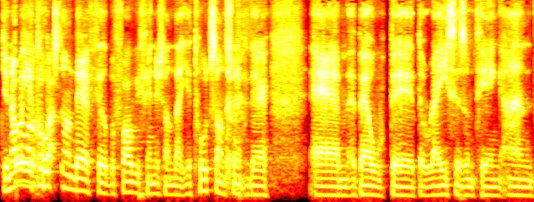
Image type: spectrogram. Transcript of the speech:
Do you know but what you touched on there, Phil? Before we finish on that, you touched on something there um, about the the racism thing and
